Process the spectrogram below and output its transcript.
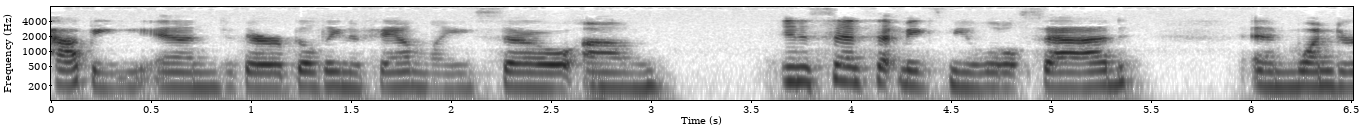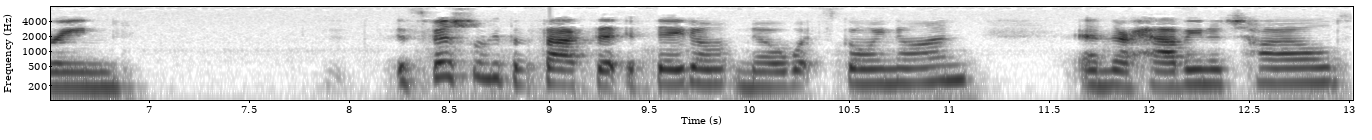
happy and they're building a family. So, um, in a sense that makes me a little sad and wondering, especially with the fact that if they don't know what's going on and they're having a child,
